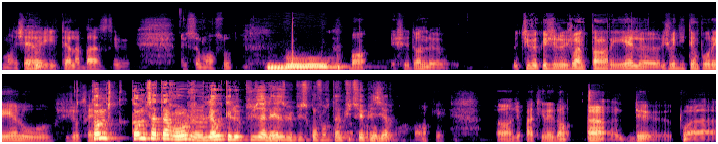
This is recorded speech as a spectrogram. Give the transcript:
Bon, j'ai mmh été à la base de, de ce morceau. Bon, je donne le, tu veux que je le joue en temps réel euh, Je veux du tempo réel ou je fais... Comme, comme ça t'arrange, là où tu es le plus à l'aise, le plus confortable, tu te fais plaisir. Ok. Alors, je partirai dans 1, 2, 3.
